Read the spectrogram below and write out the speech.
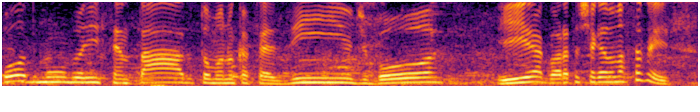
Todo mundo aí sentado, tomando um cafezinho de boa. E agora tá chegando a nossa vez.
